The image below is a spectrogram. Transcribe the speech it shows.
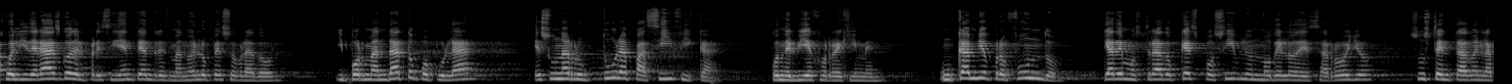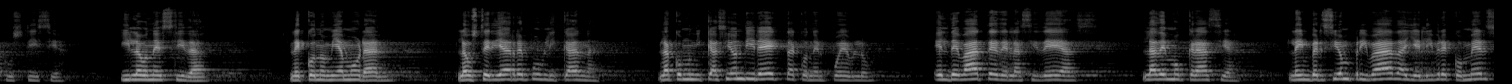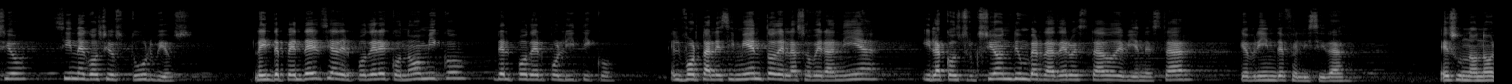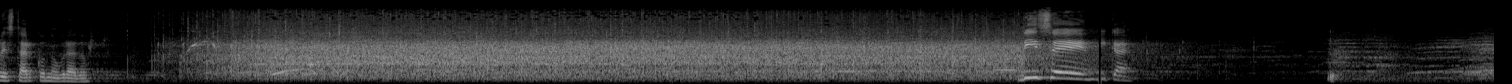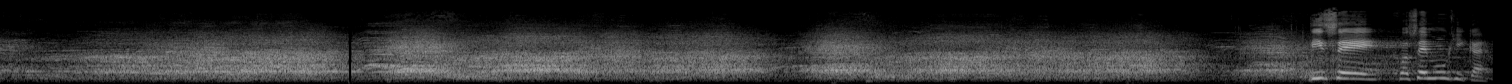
Bajo el liderazgo del presidente Andrés Manuel López Obrador y por mandato popular, es una ruptura pacífica con el viejo régimen, un cambio profundo que ha demostrado que es posible un modelo de desarrollo sustentado en la justicia y la honestidad, la economía moral, la austeridad republicana, la comunicación directa con el pueblo, el debate de las ideas, la democracia, la inversión privada y el libre comercio sin negocios turbios, la independencia del poder económico del poder político, el fortalecimiento de la soberanía y la construcción de un verdadero estado de bienestar que brinde felicidad. Es un honor estar con Obrador. Dice Dice José Mújica.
